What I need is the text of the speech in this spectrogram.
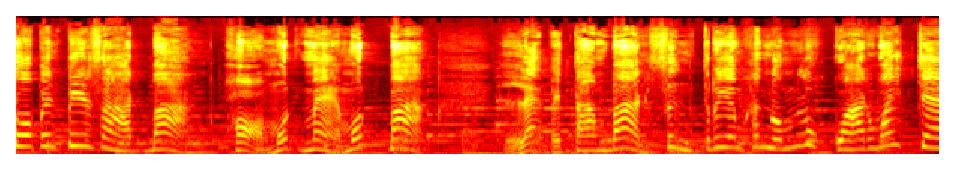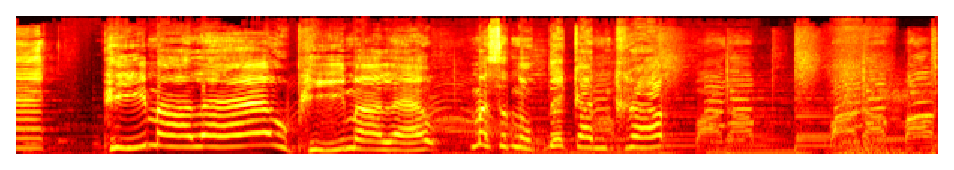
ตัวเป็นปีศาจบ้างพ่อมดแม่มดบ้าง และไปตามบ้านซึ่งเตรียมขนมลูกกวาดไว้แจก ผีมาแล้ว ผีมาแล้ว มาสนุกด้วยกันครับ Ba-dum, ba-dum, bum,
